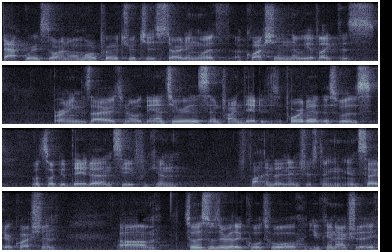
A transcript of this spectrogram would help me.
backwards to our normal approach, which is starting with a question that we have like this burning desire to know what the answer is and find data to support it. This was let's look at data and see if we can find an interesting insight or question. Um, so this was a really cool tool. You can actually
